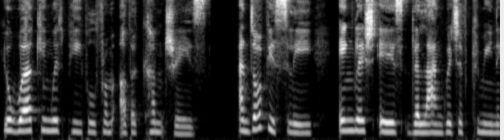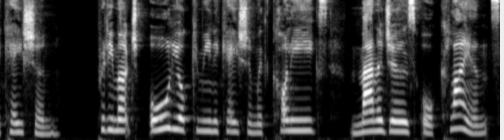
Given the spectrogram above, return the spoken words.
you're working with people from other countries. And obviously, English is the language of communication. Pretty much all your communication with colleagues, managers, or clients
